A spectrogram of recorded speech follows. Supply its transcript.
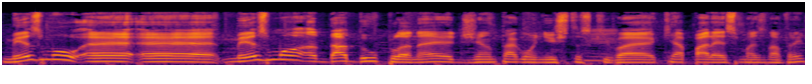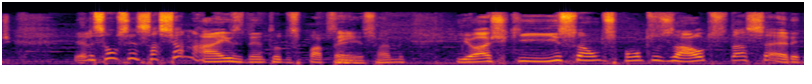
Mesmo, é, é, mesmo da dupla, né, de antagonistas Hum. que, vai, que aparece mais na frente, eles são sensacionais dentro dos papéis, sabe? E eu acho que isso é um dos pontos altos da série,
